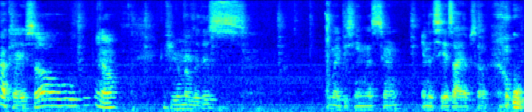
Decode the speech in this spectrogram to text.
Okay, so, you know, if you remember this, you might be seeing this soon in the CSI episode. Ooh,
